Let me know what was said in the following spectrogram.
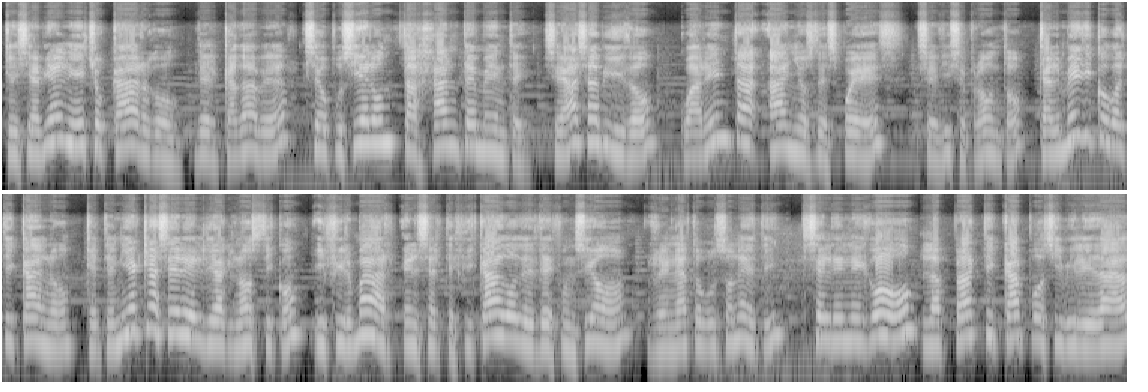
que se habían hecho cargo del cadáver se opusieron tajantemente. Se ha sabido 40 años después, se dice pronto, que al médico vaticano que tenía que hacer el diagnóstico y firmar el certificado de defunción, Renato Busonetti, se le negó la práctica posibilidad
